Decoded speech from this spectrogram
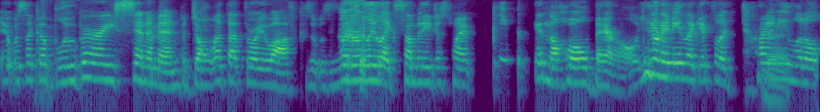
It was like a blueberry cinnamon, but don't let that throw you off because it was literally like somebody just went peep in the whole barrel. You know what I mean? Like it's like tiny Right. little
